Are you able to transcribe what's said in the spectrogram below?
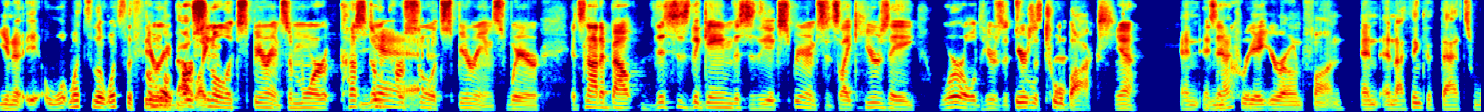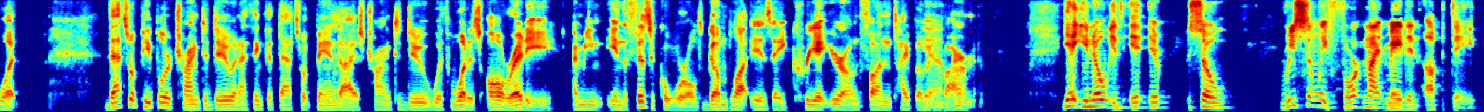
you know, it, what's the what's the theory about like personal experience, a more custom Yeah. personal experience where it's not about this is the game, this is the experience. It's like here's a world, here's a here's a toolbox. Yeah. and and you create your own fun and and i think that that's what that's what people are trying to do and i think that that's what bandai is trying to do with what is already i mean in the physical world gunpla is a create your own fun type of Yeah. environment Yeah, you know, it, it, it so recently Fortnite made an update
